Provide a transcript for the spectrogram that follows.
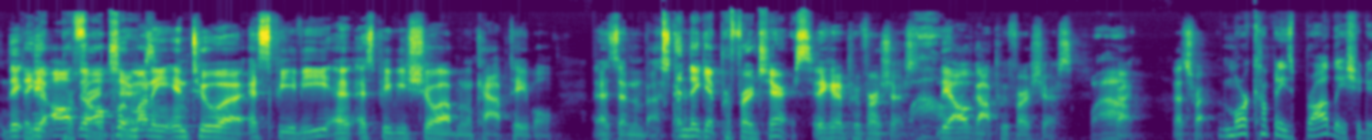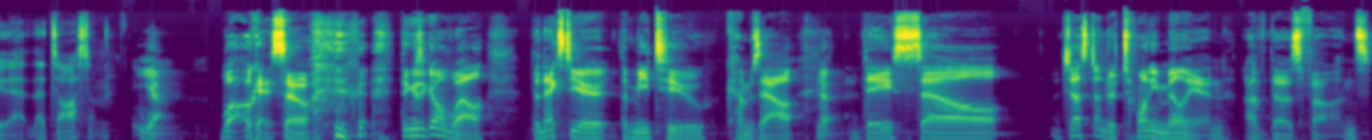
They, they, get all, they all put shares? money into a SPV, and SPV show up on the cap table as an investor. and they get preferred shares. they get preferred shares. Wow. They all got preferred shares. Wow. Right. That's right. more companies broadly should do that. That's awesome. Yeah. Well, okay, so things are going well. The next year, the Mi 2 comes out. Yeah. They sell just under 20 million of those phones,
